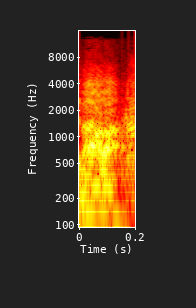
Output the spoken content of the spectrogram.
けど。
